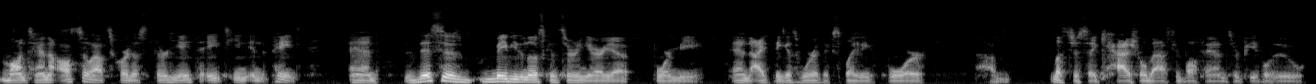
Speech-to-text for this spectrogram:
Montana also outscored us 38 to 18 in the paint. And this is maybe the most concerning area for me. And I think it's worth explaining for, um, let's just say casual basketball fans or people who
